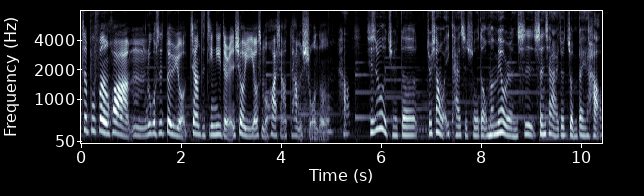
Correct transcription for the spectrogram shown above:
这部分的话，嗯，如果是对于有这样子经历的人，秀仪有什么话想要对他们说呢？好。其实我觉得，就像我一开始说的，我们没有人是生下来就准备好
